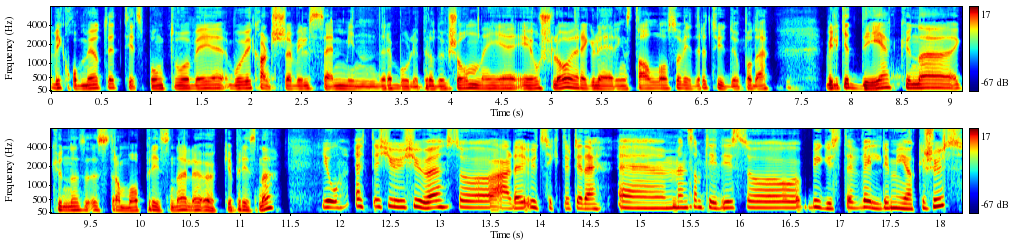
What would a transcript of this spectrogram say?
vi kommer jo til et tidspunkt hvor vi, hvor vi kanskje vil se mindre boligproduksjon i, i Oslo. Reguleringstall osv. tyder jo på det. Vil ikke det kunne, kunne, stramme opp prisene, eller øke prisene? Jo, etter 2020 så er det utsikter til det. Eh, men samtidig så bygges det veldig mye Akershus.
